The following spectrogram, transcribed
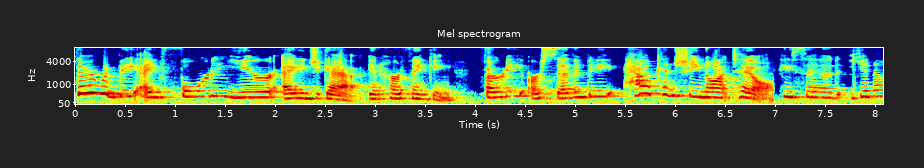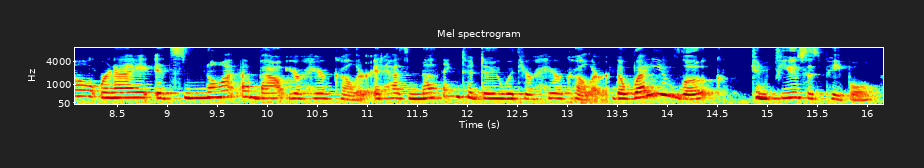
There would be a 40 year age gap in her thinking. 30 or 70? How can she not tell? He said, You know, Renee, it's not about your hair color. It has nothing to do with your hair color. The way you look confuses people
